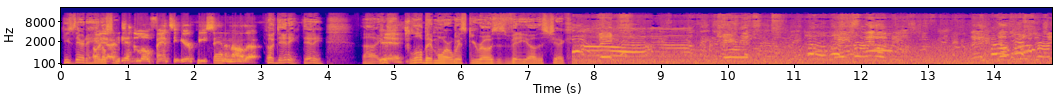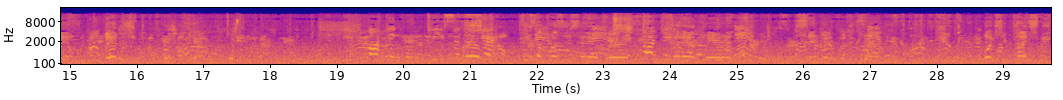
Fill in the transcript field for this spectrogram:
he's there to handle. Oh handle. yeah, some, he had the little fancy earpiece in and all that. oh, did he? Did he? Uh, Yeah. a little bit more whiskey roses video. of This chick. Bitch. Karen. Hey, spit on me. Now you double jail. Bitch. Fucking piece of shit. Piece of pussy, sit down, Karen. Fucking Sit down, Karen. Sit down, fucking Karen. Look, she punched me. She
